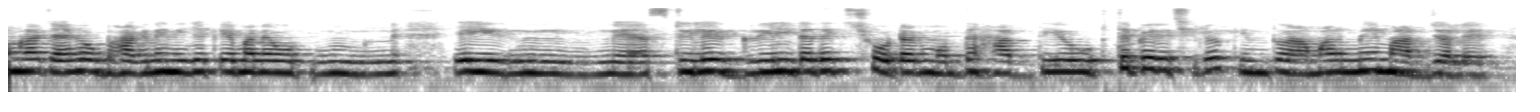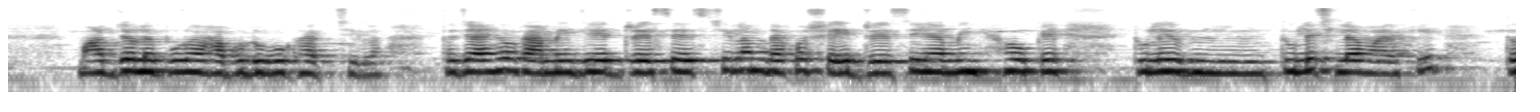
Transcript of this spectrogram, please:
আমরা? যাই হোক, ভাগ্নি নিজেকে মানে এই স্টিলের গ্রিলটা দেখছি? ওটার মধ্যে হাত দিয়ে উঠতে পেরেছিল, কিন্তু আমার মেয়ে মাছ জলে, মার জলে পুরো হাবুডুবু খাচ্ছিল। তো যাই হোক, আমি যে ড্রেসে এসেছিলাম, দেখো সেই ড্রেসেই আমি ওকে তুলে তুলেছিলাম আর কি। তো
